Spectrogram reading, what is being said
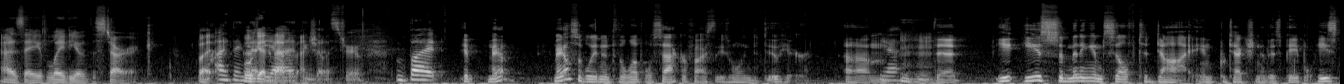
as a Lady of the Stark. But I think we'll that, get to yeah, that eventually. that's true. But it may, may also bleed into the level of sacrifice that he's willing to do here. Um, Yeah. Mhm. That he, he is submitting himself to die in protection of his people. He's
